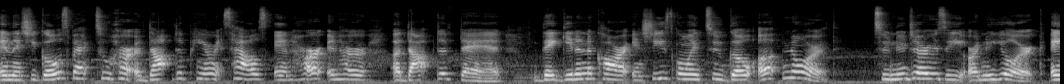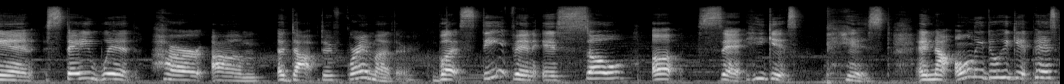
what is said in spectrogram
and then she goes back to her adoptive parents house and her and her adoptive dad they get in the car and she's going to go up north to New Jersey or New York and stay with her um, adoptive grandmother. But Steven is so upset. He gets pissed. And not only do he get pissed,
